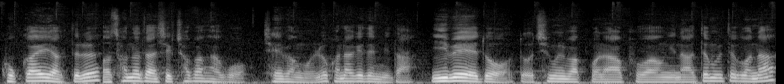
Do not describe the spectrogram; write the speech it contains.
고가의 약들을 어, 서너 달씩 처방하고 재방문을 권하게 됩니다. 이외에도 또 침을 맞거나 부항이나 뜸을 뜨거나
